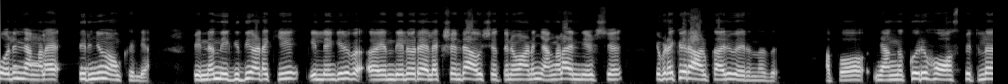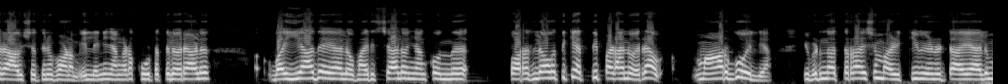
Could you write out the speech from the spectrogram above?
പോലും ഞങ്ങളെ തിരിഞ്ഞു നോക്കില്ല. പിന്നെ നികുതി അടക്കി ഇല്ലെങ്കിൽ എന്തെങ്കിലും ഒരു ഇലക്ഷന്റെ ആവശ്യത്തിനുമാണ് ഞങ്ങൾ അന്വേഷിച്ച് ഇവിടേക്ക് ഒരു ആൾക്കാർ വരുന്നത്. അപ്പോൾ ഞങ്ങൾക്കൊരു ഹോസ്പിറ്റലിൽ ഒരു ആവശ്യത്തിന് പോകണം ഇല്ലെങ്കിൽ ഞങ്ങളുടെ കൂട്ടത്തിൽ ഒരാൾ വയ്യാതെയാലോ മരിച്ചാലോ ഞങ്ങൾക്കൊന്ന് പുറം ലോകത്തേക്ക് എത്തിപ്പെടാൻ ഒരു മാർഗവും ഇല്ല ഇവിടുന്ന് എത്ര പ്രാവശ്യം വഴുക്കി വീണിട്ടായാലും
